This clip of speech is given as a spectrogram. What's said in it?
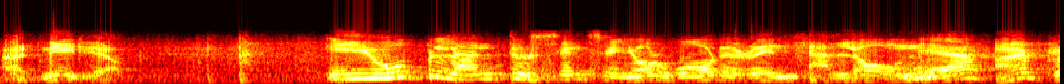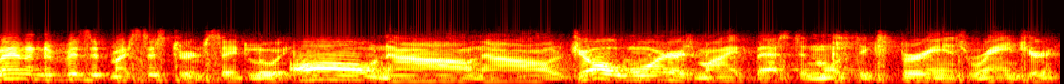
I'd need help. You plan to send Senor Warder in alone? Yeah? I'm planning to visit my sister in St. Louis. Oh, now, now. Joe Warder's my best and most experienced ranger.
